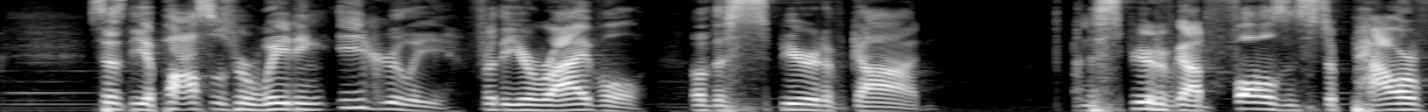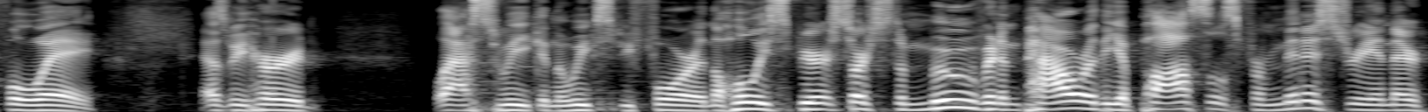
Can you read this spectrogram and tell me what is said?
It says the apostles were waiting eagerly for the arrival of the Spirit of God. And the Spirit of God falls in such a powerful way, as we heard last week and the weeks before and the holy spirit starts to move and empower the apostles for ministry and they're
